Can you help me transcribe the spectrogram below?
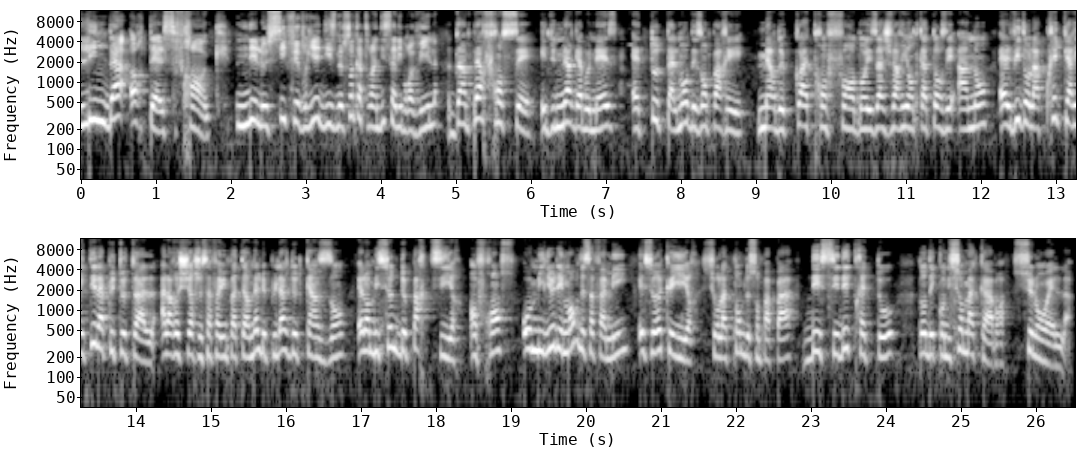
Linda Hortels Frank, née le 6 février 1990 à Libreville, d'un père français et d'une mère gabonaise, est totalement désemparée. Mère de quatre enfants dont les âges varient entre 14 et 1 an, elle vit dans la précarité la plus totale. À la recherche de sa famille paternelle depuis l'âge de 15 ans, elle ambitionne de partir en France au milieu des membres de sa famille et se recueillir sur la tombe de son papa, décédé très tôt dans des conditions macabres, selon elle.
